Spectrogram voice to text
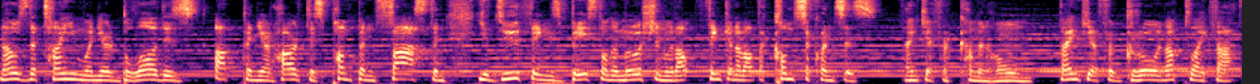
Now's the time when your blood is up and your heart is pumping fast, and you do things based on emotion without thinking about the consequences. Thank you for coming home. Thank you for growing up like that.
